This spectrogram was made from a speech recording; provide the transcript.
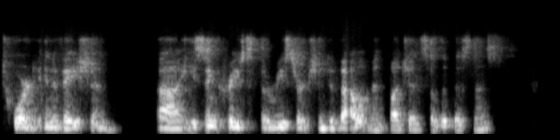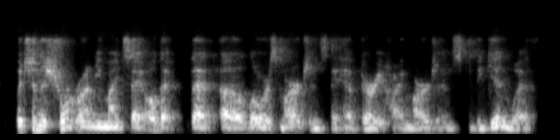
toward innovation. Uh, he's increased the research and development budgets of the business, which in the short run you might say, oh, that that uh, lowers margins. They have very high margins to begin with,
